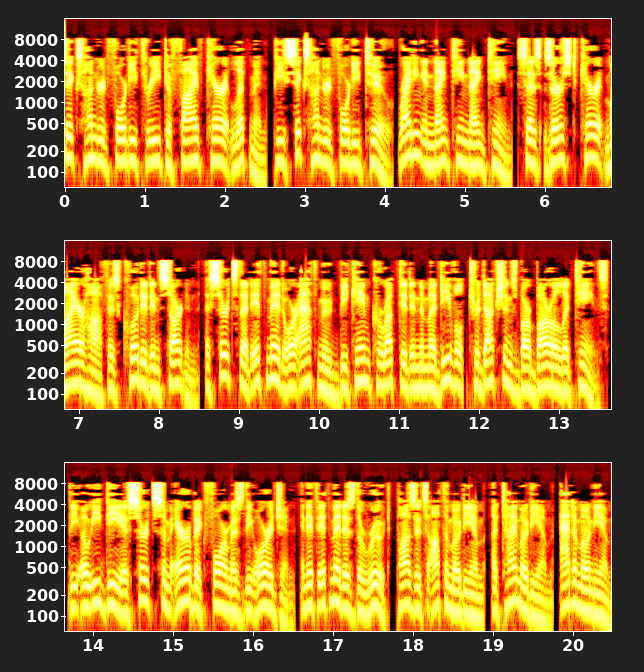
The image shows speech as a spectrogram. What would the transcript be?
643-5 carat Lippmann, p 642, writing in 1919, says Zerst carat Meyerhoff is quoted in Sarton, asserts that Ithmid or Athmud became corrupted in the medieval traductions Barbaro-Latines. The OED asserts some Arabic form as the origin, and if Ithmid is the root, posits Othymodium, Atimodium, Atimonium,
